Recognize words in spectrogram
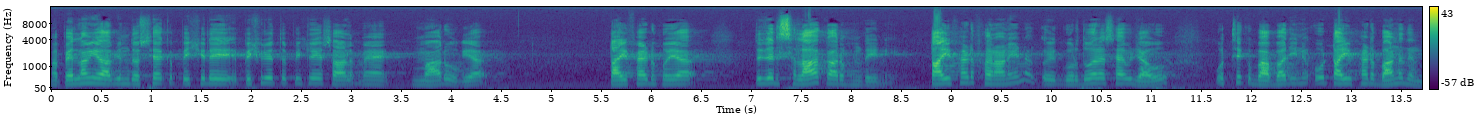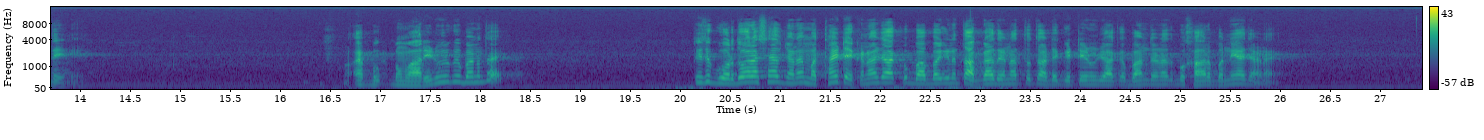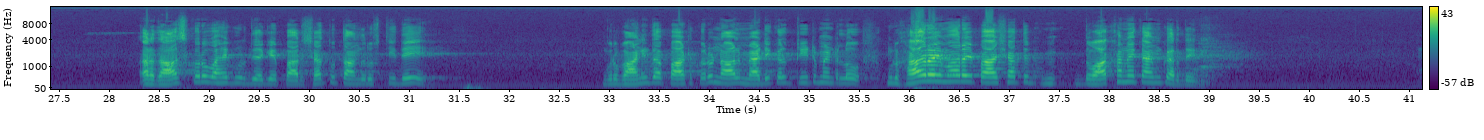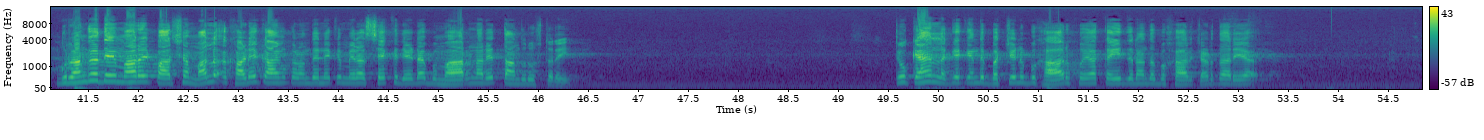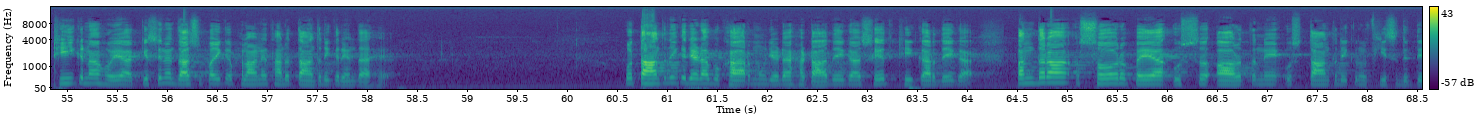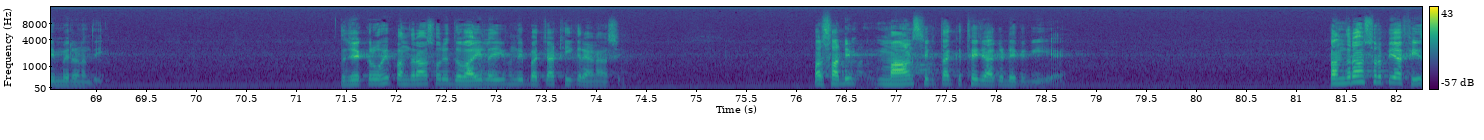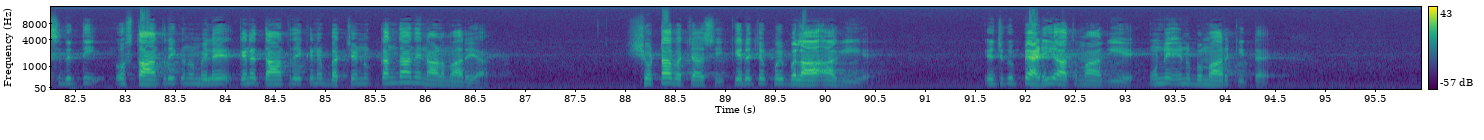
ਮੈਂ ਪਹਿਲਾਂ ਵੀ ਆਪ ਜੀ ਨੂੰ ਦੱਸਿਆ ਕਿ ਪਿਛਲੇ ਪਿਛਲੇ ਤੋਂ ਪਿਛਲੇ ਸਾਲ ਮੈਂ ਬਿਮਾਰ ਹੋ ਗਿਆ, ਟਾਈਫਾਇਡ ਹੋਇਆ ਤੇ ਜਿਹੜੇ ਸਲਾਹਕਾਰ ਹੁੰਦੇ ਨੇ, ਟਾਈਫਾਇਡ ਫਲਾਣੇ ਨਾ ਕੋਈ ਗੁਰਦੁਆਰਾ ਸਾਹਿਬ ਜਾਓ, ਉੱਥੇ ਇੱਕ ਬਾਬਾ ਜੀ ਨੇ ਉਹ ਟਾਈਫਾਇਡ ਬੰਨ ਦਿੰਦੇ ਨੇ। ਬਿਮਾਰੀ ਨੂੰ ਵੀ ਕੋਈ ਬਣਦਾ ਹੈ? ਤੁਸੀਂ ਗੁਰਦੁਆਰਾ ਸਾਹਿਬ ਜਾਣਾ, ਮੱਥਾ ਹੀ ਟੇਕਣਾ, ਜਾ ਕੇ ਬਾਬਾ ਜੀ ਨੇ ਧਾਗਾ ਦੇਣਾ ਤੇ ਤੁਹਾਡੇ ਗਿੱਟੇ ਨੂੰ ਜਾ ਕੇ ਬੰਨ ਦੇਣਾ ਤੇ ਬੁਖਾਰ ਬੰਨਿਆ ਜਾਣਾ ਹੈ। ਅਰਦਾਸ ਕਰੋ ਵਾਹਿਗੁਰੂ ਦੇ ਅੱਗੇ ਪਾਤਸ਼ਾਹ, ਤੂੰ ਤੰਦਰੁਸਤੀ ਦੇ। ਗੁਰਬਾਣੀ ਦਾ ਪਾਠ ਕਰੋ, ਨਾਲ ਮੈਡੀਕਲ ਟ੍ਰੀਟਮੈਂਟ ਲਓ। ਗੁਰੂ ਹਰਿ ਮਹਾਰਾਜ ਪਾਤਸ਼ਾਹ ਤੇ ਦਵਾਖਾਨੇ ਕਾਇਮ ਕਰਦੇ ਨੇ। ਗੁਰੂ ਅੰਗਦ ਦੇਵ ਮਹਾਰਾਜ ਪਾਤਸ਼ਾਹ ਮੱਲ ਅਖਾੜੇ ਕਾਇਮ ਕਰਾਉਂਦੇ ਨੇ ਕਿ ਮੇਰਾ ਸਿੱਖ ਜਿਹੜਾ ਬਿਮਾਰ ਨਾ ਰਹੇ, ਤੰਦਰੁਸਤ ਰਹੇ। ਤੇ ਉਹ ਕਹਿਣ ਲੱਗੇ, ਕਹਿੰਦੇ, ਬੱਚੇ ਨੂੰ ਬੁਖਾਰ ਹੋਇਆ, ਕਈ ਦਿਨਾਂ ਦਾ ਬੁਖਾਰ ਚੜਦਾ ਰਿਹਾ। ਠੀਕ ਨਾ ਹੋਇਆ, ਕਿਸੇ ਨੇ ਦੱਸ ਪਾਈ ਕਿ ਫਲਾਣੇ ਥਾਂ ਤੇ ਤਾਂਤਰਿਕ ਰਹਿੰਦਾ ਹੈ। ਉਹ ਤਾਂਤਰਿਕ ਜਿਹੜਾ ਬੁਖਾਰ ਨੂੰ ਜਿਹੜਾ ਹਟਾ ਦੇਗਾ, ਸਿਹਤ ਠੀਕ ਕਰ ਦੇਗਾ 1500 ਰੁਪਇਆ ਉਸ ਔਰਤ ਨੇ ਉਸ ਤਾਂਤਰਿਕ ਨੂੰ ਫੀਸ ਦਿੱਤੀ ਮਿਲਣ ਦੀ। ਤੇ ਜੇਕਰ ਉਹੀ 1500 ਦੀ ਦਵਾਈ ਲਈ ਹੁੰਦੀ, ਬੱਚਾ ਠੀਕ ਰਹਿਣਾ ਸੀ। ਪਰ ਸਾਡੀ ਮਾਨਸਿਕਤਾ ਕਿੱਥੇ ਜਾ ਕੇ ਡਿੱਗ ਗਈ ਹੈ? 1500 ਰੁਪਇਆ ਫੀਸ ਦਿੱਤੀ, ਉਸ ਤਾਂਤਰਿਕ ਨੂੰ ਮਿਲੇ, ਕਹਿੰਦੇ ਤਾਂਤਰਿਕ ਨੇ ਬੱਚੇ ਨੂੰ ਕੰਧਾਂ ਦੇ ਨਾਲ ਮਾਰਿਆ। ਛੋਟਾ ਬੱਚਾ ਸੀ, ਕਿ ਇਹਦੇ ਚ ਕੋਈ ਬਲਾ ਆ ਗਈ ਹੈ ਇਹ ਚ ਕੋਈ ਭੈੜੀ ਆਤਮਾ ਆ ਗਈ ਹੈ ਉਹਨੇ ਇਹਨੂੰ ਬਿਮਾਰ ਕੀਤਾ ਹੈ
